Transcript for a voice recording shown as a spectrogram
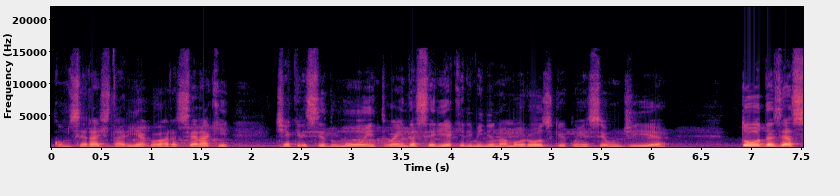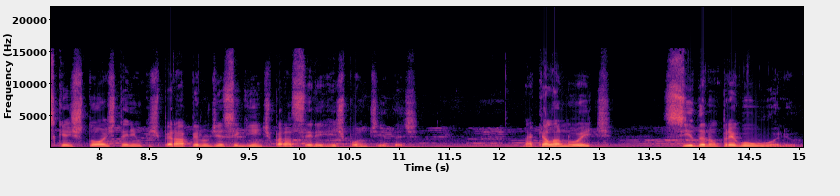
Como será estaria agora? Será que tinha crescido muito? Ainda seria aquele menino amoroso que conheceu um dia? Todas essas questões teriam que esperar pelo dia seguinte para serem respondidas. Naquela noite, Cida não pregou o olho.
